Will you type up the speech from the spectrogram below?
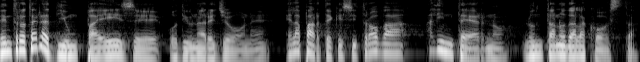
L'entroterra di un paese o di una regione è la parte che si trova all'interno, lontano dalla costa.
